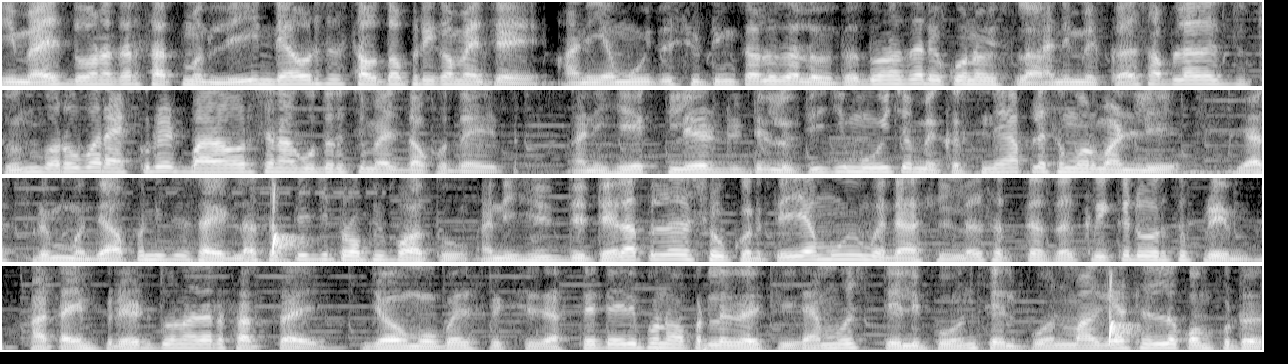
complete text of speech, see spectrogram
ही मॅच दोन हजार सात मधली India versus South Africa match आहे. आणि या मूवीचं शूटिंग चालू झालं होतं दोन हजार एकोणावीस ला आणि मेकर्स आपल्याला तिथून बरोबर अॅक्युरेट बारा वर्षांना अगोदरची मॅच दाखवत आहेत. आणि ही एक क्लिअर डिटेल होती जी मूवीच्या मेकर्सने आपल्यासमोर मांडली आहे. याच फ्रेममध्ये आपण इथे साईडला सत्याची ट्रॉफी पाहतो. आणि ही डिटेल आपल्याला शो करते या मूवी मध्ये असलेलं सत्याचं क्रिकेटवरचं फ्रेम हा टाइम पिरियड दोन हजार सातचा आहे. जेव्हा मोबाईल्सपेक्षा जास्त टेलिफोन वापरले जायचे त्यामुळे टेलिफोन सेलफोन मागे असलेलं कॉम्प्युटर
